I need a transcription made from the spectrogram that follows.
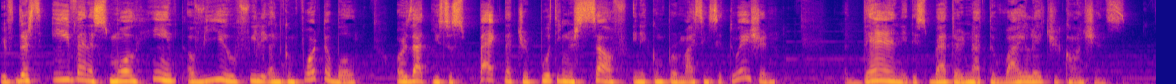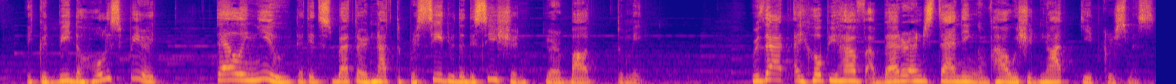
if there's even a small hint of you feeling uncomfortable, or that you suspect that you're putting yourself in a compromising situation, then it is better not to violate your conscience. It could be the Holy Spirit telling you that it's better not to proceed with the decision you're about to make. With that, I hope you have a better understanding of how we should not keep Christmas.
